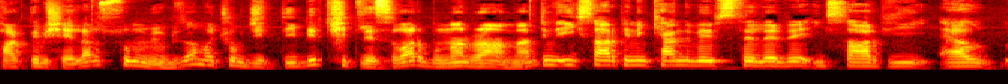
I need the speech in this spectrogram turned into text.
farklı bir şeyler sunmuyor bize ama çok ciddi bir kitlesi var buna rağmen. Şimdi XRP'nin kendi web siteleri xrpl.org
